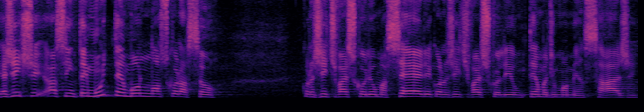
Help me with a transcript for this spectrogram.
a gente, assim, tem muito temor no nosso coração, quando a gente vai escolher uma série, quando a gente vai escolher um tema de uma mensagem,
